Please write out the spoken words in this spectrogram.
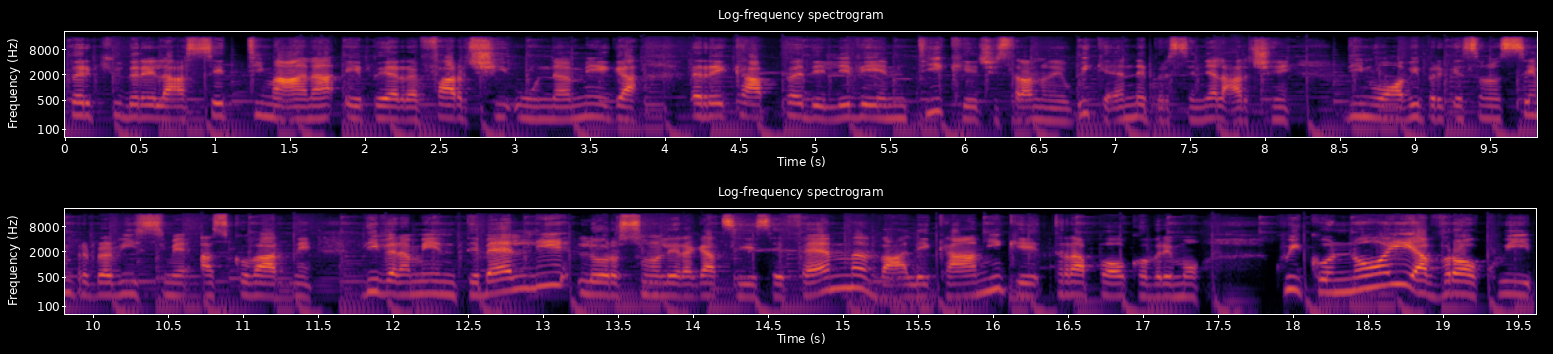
per chiudere la settimana e per farci un mega recap degli eventi che ci saranno nel weekend e per segnalarci di nuovi perché sono sempre bravissime a scovarne di veramente belli. Loro sono le ragazze di SFM, Vale Kami, che tra poco avremo qui con noi. Avrò qui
